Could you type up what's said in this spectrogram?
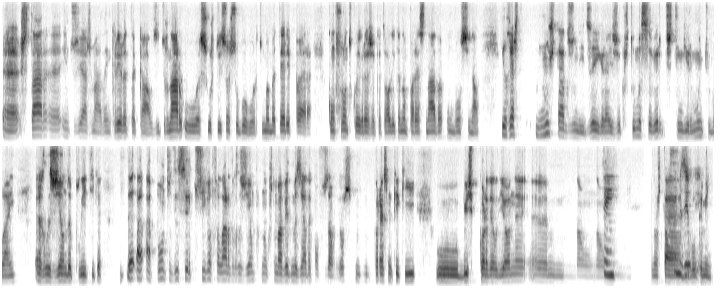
Uh, estar uh, entusiasmada em querer atacá-los e tornar o, as suas posições sobre o aborto uma matéria para confronto com a Igreja Católica não parece nada um bom sinal. E o resto, nos Estados Unidos, a Igreja costuma saber distinguir muito bem a religião da política, a, a, ponto de ser possível falar de religião, porque não costuma haver demasiada confusão. Parece-me que aqui o Bispo Cordelione um, não, não, Sim não está Sim, no bom caminho.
